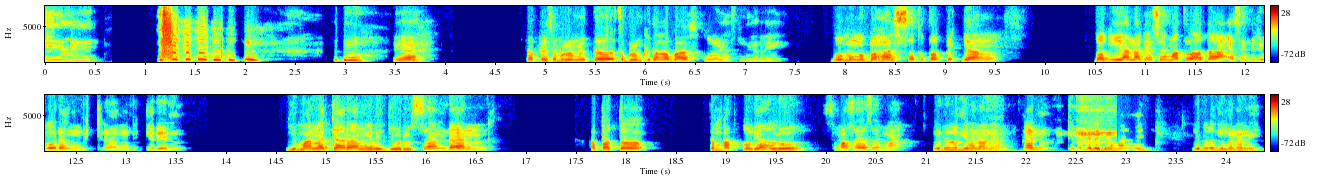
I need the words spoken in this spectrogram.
mulu. Aduh, ya. Tapi sebelum itu, sebelum kita ngebahas kuliahnya sendiri, gue mau ngebahas satu topik yang bagi anak SMA tuh atau SMP juga udah eee, ngepikirin gimana cara milih jurusan dan apa tuh, tempat kuliah lu semasa SMA. Lu dulu gimana, Nem? Kan kita beda Mmm. zaman nih. Lu dulu gimana nih?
